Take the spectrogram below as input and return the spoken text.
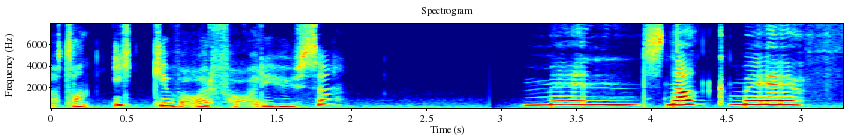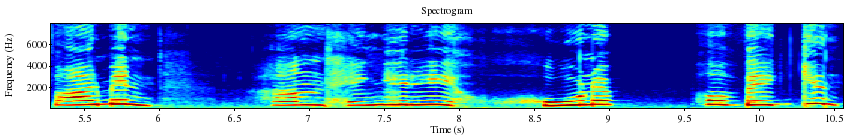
at han ikke var far i huset. Men snakk med far min. Han henger i hornet på veggen.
